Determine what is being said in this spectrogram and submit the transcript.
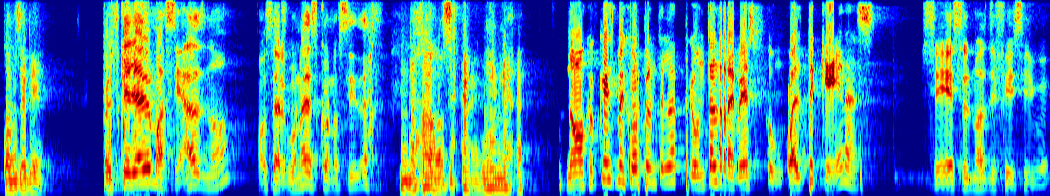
¿cuál sería? Pero es que ya hay demasiadas, ¿no? O sea, alguna desconocida. No, o sea, una. No, creo que es mejor plantear la pregunta al revés, ¿con cuál te quedas? Sí, eso es más difícil, güey.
